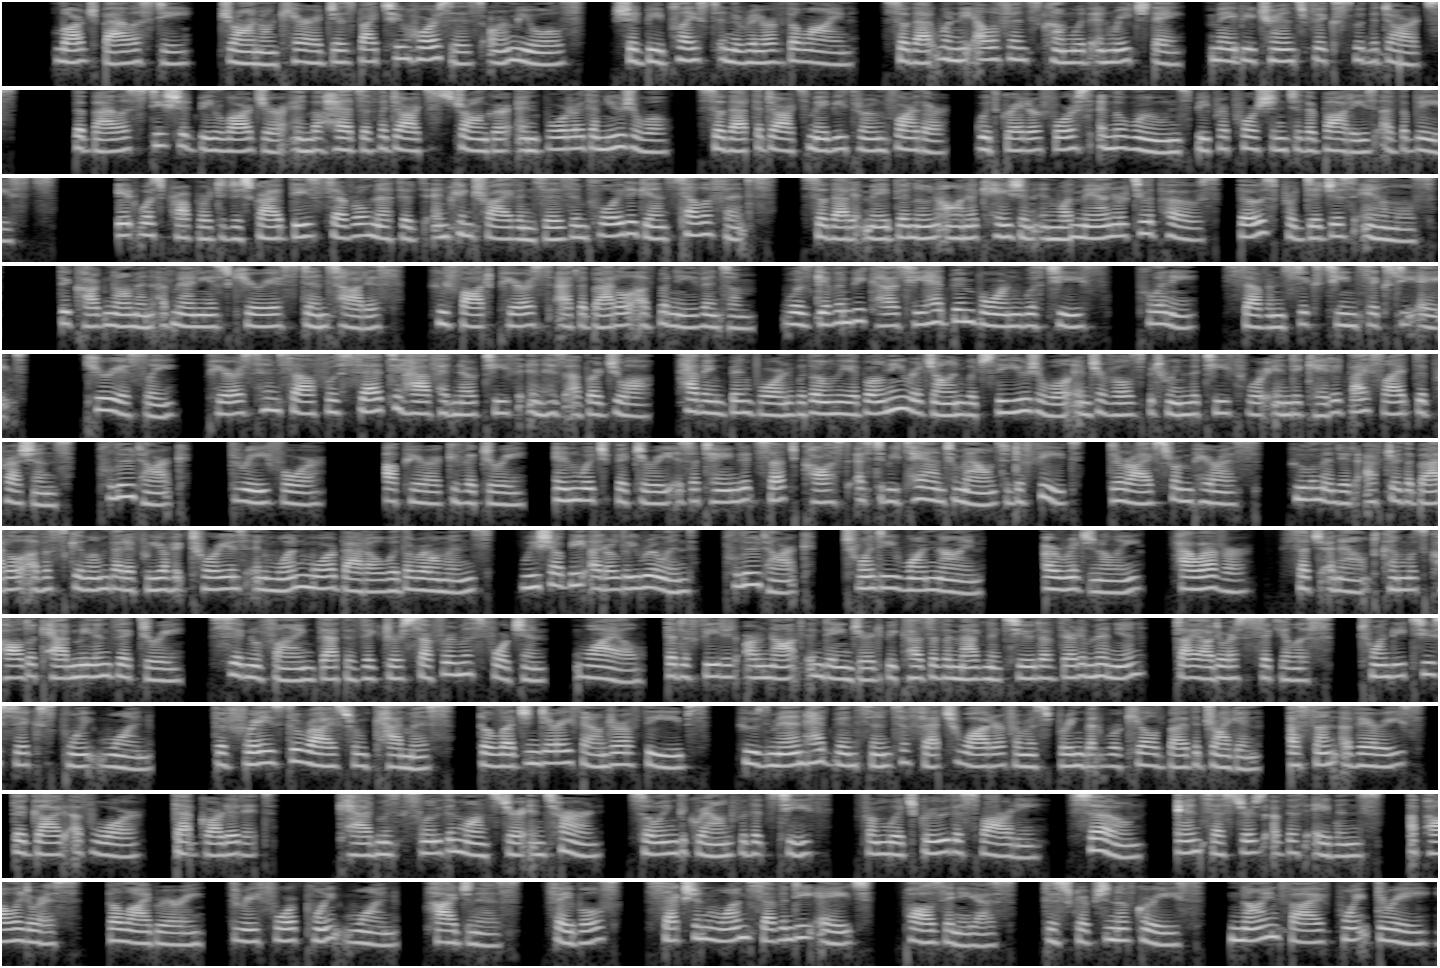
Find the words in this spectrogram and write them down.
Large ballistae, drawn on carriages by two horses or mules, should be placed in the rear of the line, so that when the elephants come within reach they, may be transfixed with the darts. The ballistae should be larger and the heads of the darts stronger and broader than usual, so that the darts may be thrown farther, with greater force and the wounds be proportioned to the bodies of the beasts. It was proper to describe these several methods and contrivances employed against elephants, so that it may be known on occasion in what manner to oppose those prodigious animals. The cognomen of Manius Curius Dentatus, who fought Pyrrhus at the Battle of Beneventum, was given because he had been born with teeth, Pliny, 7 1668. Curiously, Pyrrhus himself was said to have had no teeth in his upper jaw, having been born with only a bony ridge on which the usual intervals between the teeth were indicated by slight depressions, Plutarch, 3-4. A Pyrrhic victory, in which victory is attained at such cost as to be tantamount to defeat, derives from Pyrrhus, who lamented after the battle of Asculum that if we are victorious in one more battle with the Romans, we shall be utterly ruined, Plutarch, 21-9. Originally, however, such an outcome was called a Cadmean victory, signifying that the victors suffer misfortune, while the defeated are not endangered because of the magnitude of their dominion, Diodorus Siculus, 22.6.1. The phrase derives from Cadmus, the legendary founder of Thebes, whose men had been sent to fetch water from a spring but were killed by the dragon, a son of Ares, the god of war, that guarded it. Cadmus slew the monster in turn, sowing the ground with its teeth, from which grew the Sparti, sown, ancestors of the Thebans, Apollodorus, The Library, 34.1, Hyginus, Fables, Section 178, Pausanias, Description of Greece, 95.3.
